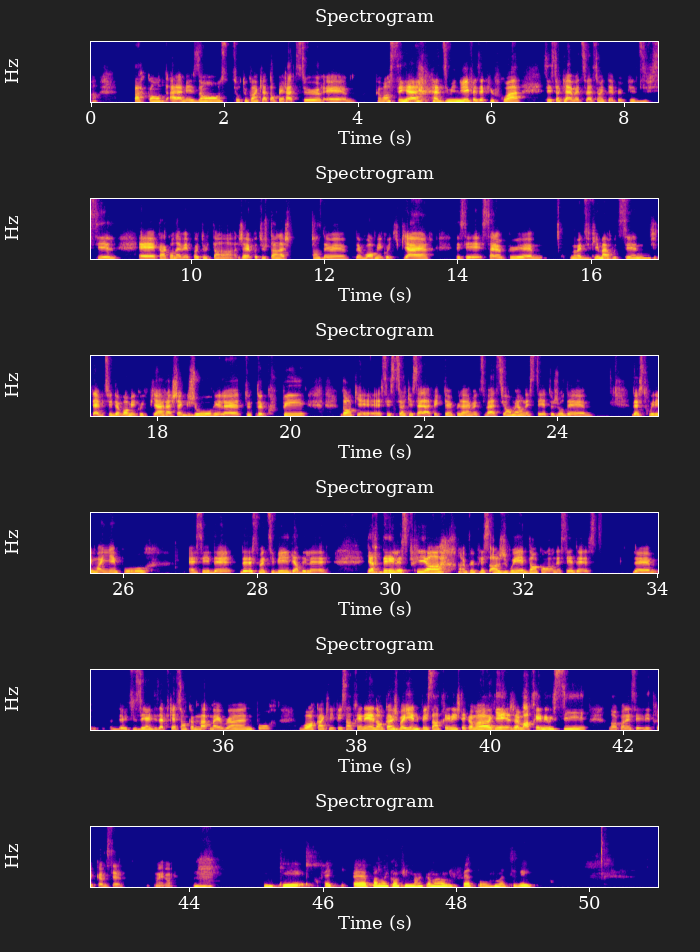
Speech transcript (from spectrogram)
Par contre, à la maison, surtout quand la température euh, commençait à, diminuer, il faisait plus froid, c'est sûr que la motivation était un peu plus difficile. Euh, quand on n'avait pas tout le temps, j'avais pas tout le temps la chance de, de voir mes coéquipières. Ça a un peu euh, modifié ma routine. J'étais habituée de voir mes coéquipières à chaque jour et là, tout a coupé. Donc, euh, c'est sûr que ça a affecté un peu la motivation, mais on essayait toujours de, de se trouver des moyens pour essayer de, de se motiver, garder le, garder l'esprit un peu plus enjoué. Donc, on essayait de, d'utiliser des applications comme Map My Run pour voir quand les filles s'entraînaient. Donc, quand je voyais une fille s'entraîner, j'étais comme OK, je vais m'entraîner aussi. Donc, on essayait des trucs comme ça. Oui, oui. OK. Euh, pendant le confinement, comment avez-vous fait pour vous motiver?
